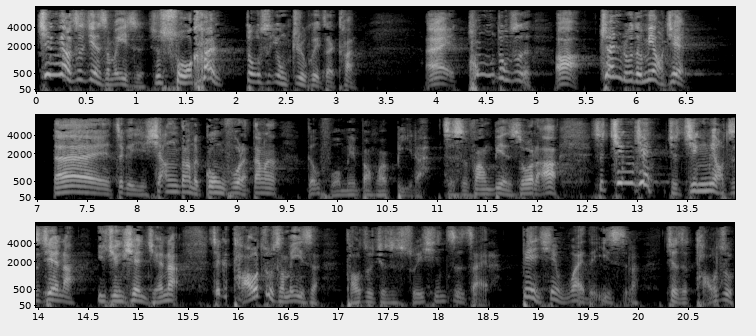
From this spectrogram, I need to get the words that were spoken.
精妙之见什么意思？是所看都是用智慧在看，哎，通通是啊真如的妙见，哎，这个也相当的功夫了。当然跟佛没办法比了，只是方便说了啊。是精见，就精妙之见呐，已经现前了。这个逃住什么意思？逃住就是随心自在了，变现无碍的意思了。就是逃住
